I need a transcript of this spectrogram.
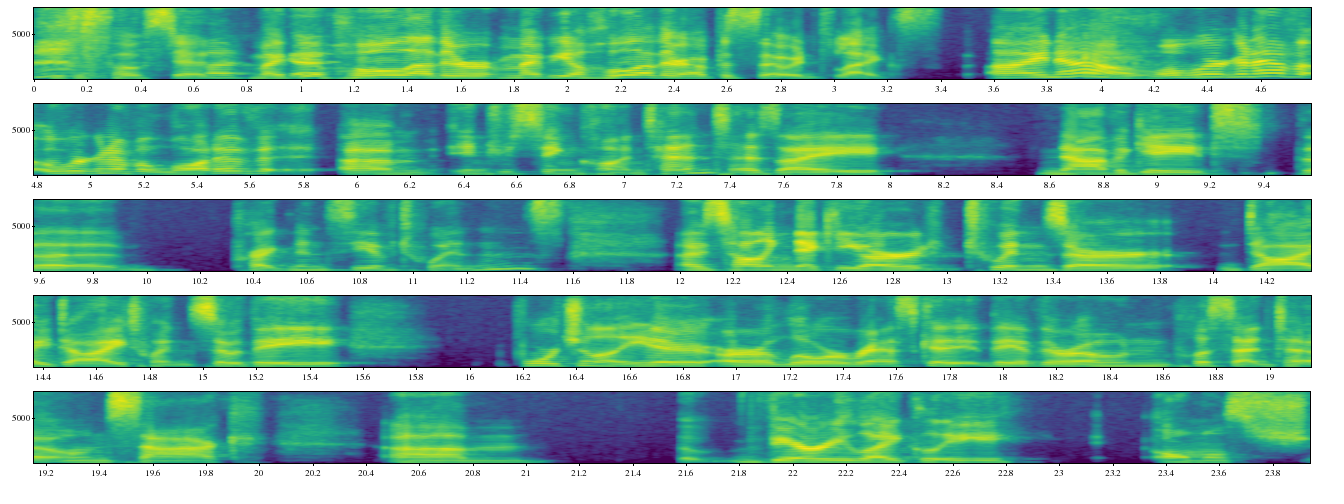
You can post it. That's might be a whole other might be a whole other episode, Lex. I know. Well, we're gonna have we're gonna have a lot of um, interesting content as I navigate the pregnancy of twins. I was telling Nikki our twins are di di twins, so they fortunately are, lower risk. They have their own placenta, own sac. Um, very likely, almost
